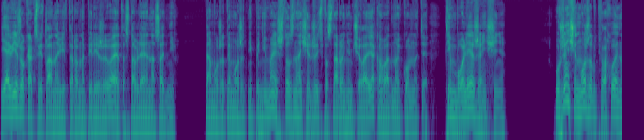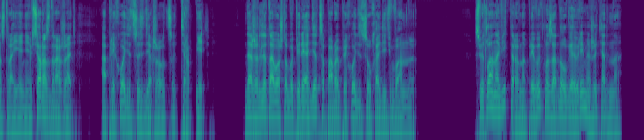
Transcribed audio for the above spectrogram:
«Я вижу, как Светлана Викторовна переживает, оставляя нас одних. К тому же ты, может, не понимаешь, что значит жить с посторонним человеком в одной комнате, тем более женщине. У женщин может быть плохое настроение, все раздражать, а приходится сдерживаться, терпеть. Даже для того, чтобы переодеться, порой приходится уходить в ванную. Светлана Викторовна привыкла за долгое время жить одна.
